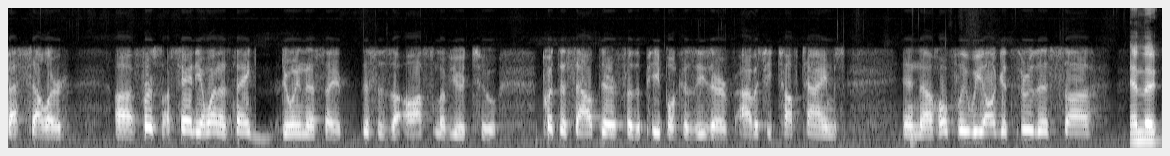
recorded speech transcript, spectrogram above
bestseller. Uh, first, Sandy, I want to thank you for doing this. I, this is awesome of you to put this out there for the people because these are obviously tough times, and uh, hopefully we all get through this. And the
